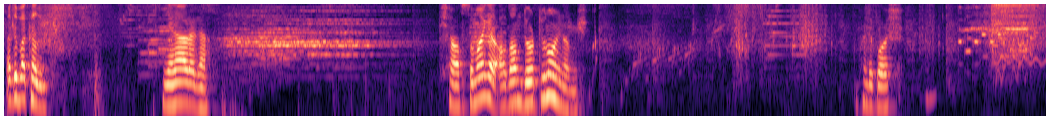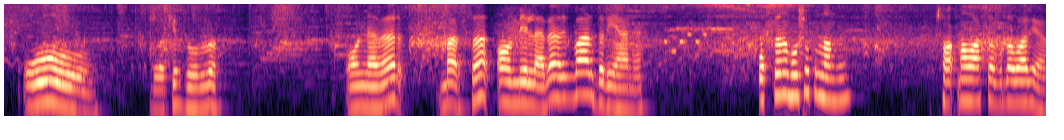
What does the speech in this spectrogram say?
Hadi bakalım. Yeni arada. Şansıma gel adam 4 yıl oynamış. Hadi koş. Oo. Bu rakip zorlu. 10 level varsa 11 level vardır yani. Oklarını boşa kullandı. Çarpma varsa burada var ya.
